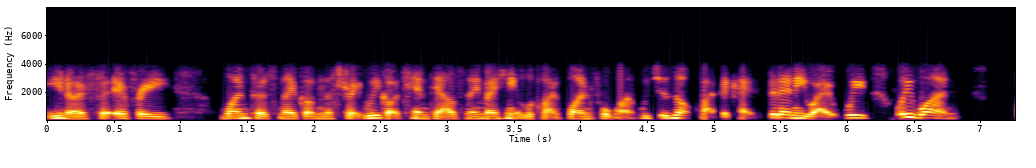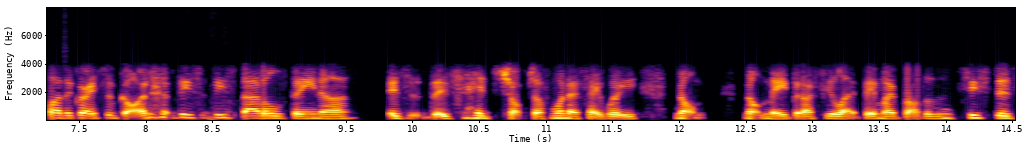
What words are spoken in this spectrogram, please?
you know, for every one person they've got in the street. We got 10,000. They're making it look like one for one, which is not quite the case. But anyway, we, we won by the grace of God. This, this battle's been a, is, is heads chopped off. When I say we, not, not me, but I feel like they're my brothers and sisters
